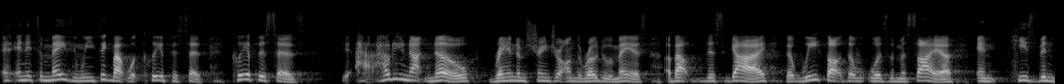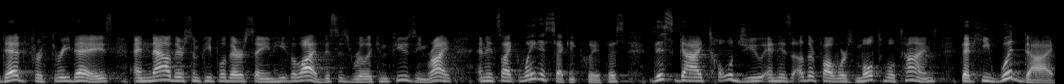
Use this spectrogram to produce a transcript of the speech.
And, and it's amazing when you think about what Cleopas says. Cleopas says, how do you not know, random stranger on the road to Emmaus, about this guy that we thought that was the Messiah, and he's been dead for three days, and now there's some people that are saying he's alive? This is really confusing, right? And it's like, wait a second, Cleopas. This guy told you and his other followers multiple times that he would die,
